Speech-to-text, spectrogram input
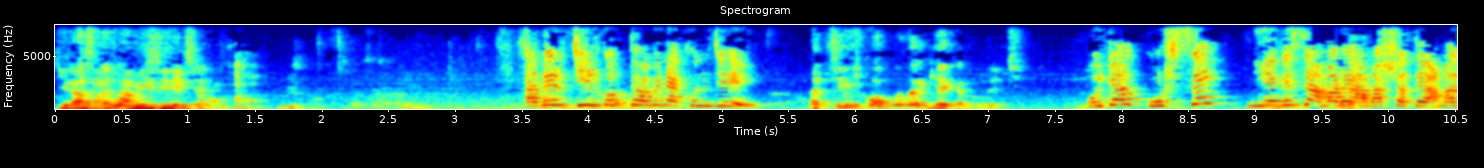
কি রাস্তায় নামিয়ে দিয়েছে? হ্যাঁ। তাদের চিল করতে হবে না এখন যে। চিল কক্সবাজার গিয়ে কেন ওইটা করছে নিয়ে গেছে আমার আমার সাথে আমার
